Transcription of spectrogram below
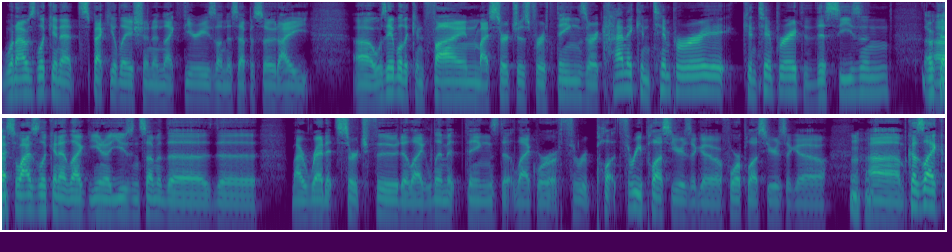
when I was looking at speculation and like theories on this episode, I uh, was able to confine my searches for things that are kind of contemporary contemporary to this season. Okay. Uh, so I was looking at like you know using some of the the my Reddit search food to like limit things that like were three, pl- three plus years ago or four plus years ago. Because like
